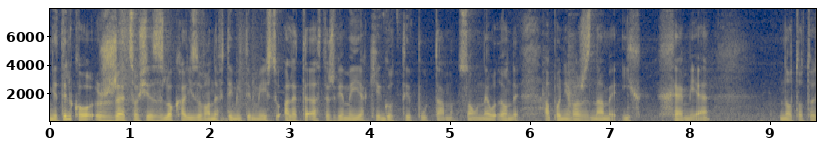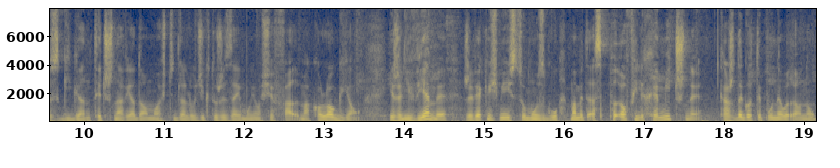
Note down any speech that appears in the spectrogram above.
nie tylko, że coś jest zlokalizowane w tym i tym miejscu, ale teraz też wiemy, jakiego typu tam są neurony. A ponieważ znamy ich chemię, no to to jest gigantyczna wiadomość dla ludzi, którzy zajmują się farmakologią. Jeżeli wiemy, że w jakimś miejscu mózgu mamy teraz profil chemiczny każdego typu neuronu,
